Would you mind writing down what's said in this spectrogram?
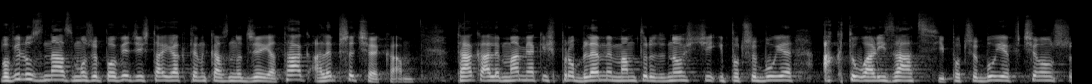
bo wielu z nas może powiedzieć tak jak ten kaznodzieja, tak, ale przeciekam, tak, ale mam jakieś problemy, mam trudności i potrzebuję aktualizacji, potrzebuję wciąż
